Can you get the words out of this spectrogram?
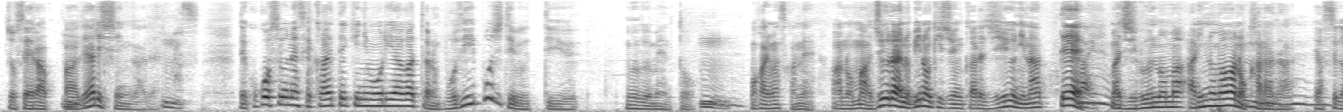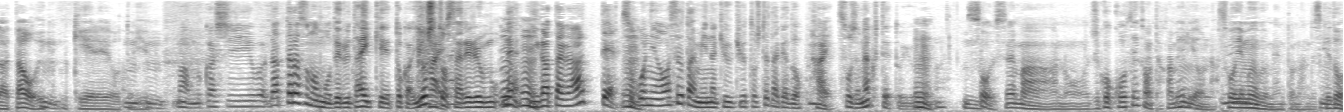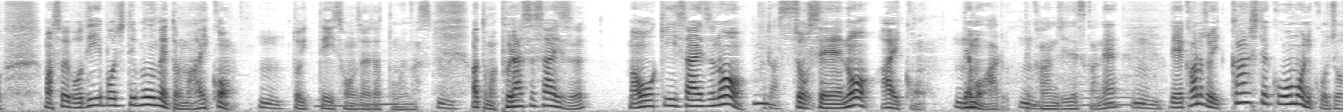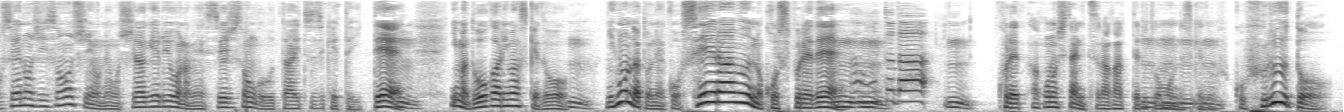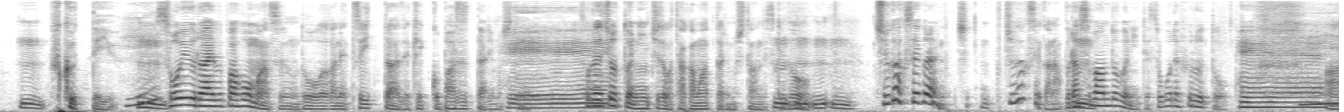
女性ラッパーでありシンガーであります、でここ数年世界的に盛り上がったのはボディポジティブっていうムーブメント、うん。わかりますかね？あの、まあ、従来の美の基準から自由になって、はい。まあ、自分の、ま、ありのままの体や姿を受け入れようという、うんまあ、昔はだったらそのモデル体型とか良しとされるも、ねうんうん。鋳型があって、そこに合わせるためにみんな救急としてたけど、はい。そうじゃなくてという、うん。そうですね、まあ、あの自己肯定感を高めるような、そういうムーブメントなんですけど、まあ、そういうボディポジティブムーブメントのまあアイコンうんと言っていい存在だと思います。あと、まあ、プラスサイズまあ、大きいサイズの女性のアイコンでもあるって感じですかね。うん。で彼女一貫してこう主にこう女性の自尊心をね押し上げるようなメッセージソングを歌い続けていて、うん。今動画ありますけど、うん。日本だとねこうセーラームーンのコスプレで、うんあ本当だ。うん。これあこの下につながってると思うんですけど、うんうんうんうん。こうフルートをうん吹くっていう、うん。そういうライブパフォーマンスの動画がねツイッターで結構バズってありましてそれでちょっと認知度が高まったりもしたんですけど、うんうんうん中学生ぐらいのち中学生かな？ブラスバンド部にいて、そこでフルートをあ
